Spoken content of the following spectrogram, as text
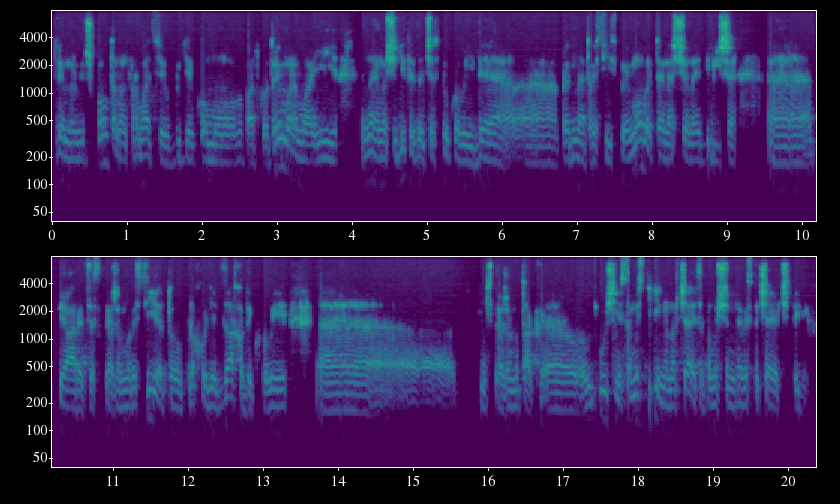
отримуємо від школ. Там інформацію в будь-якому випадку отримуємо, і знаємо, що діти зачасту, коли йде е, предмет російської мови, те на що найбільше е, піариться, скажімо, Росія, то проходять заходи, коли. Ну, Скажімо так, учні самостійно навчаються, тому що не вистачає вчителів.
